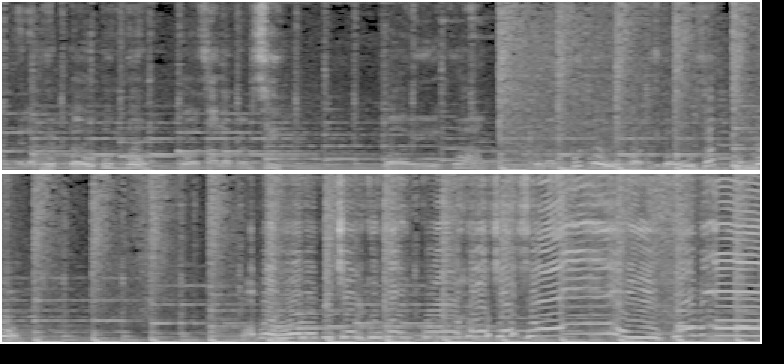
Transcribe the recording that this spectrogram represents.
Đây là hiệp đấu bùng nổ của Gia Lâm FC với khoảng 15 phút đủ họ thi đấu rất bùng nổ. Bóng lại hướng lên phía trên, khung thành của Khải chết rồi không vào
